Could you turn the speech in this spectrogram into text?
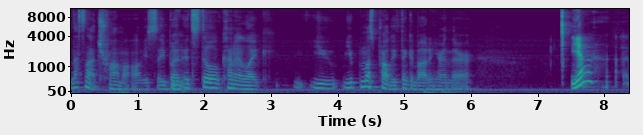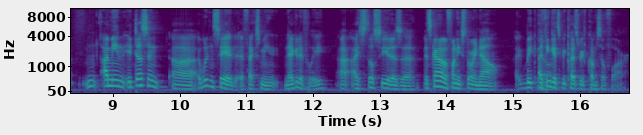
that's not trauma, obviously, but Mhm. it's still kind of like you. You must probably think about it here and there. Yeah. I mean, it doesn't. Uh, I wouldn't say it affects me negatively. I, I still see it as a. It's kind of a funny story now. I, be, I think it's because we've come so far.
